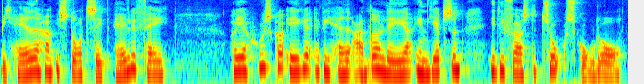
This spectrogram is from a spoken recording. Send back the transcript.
Vi havde ham i stort set alle fag, og jeg husker ikke, at vi havde andre læger end Jebsen i de første to skoleår.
